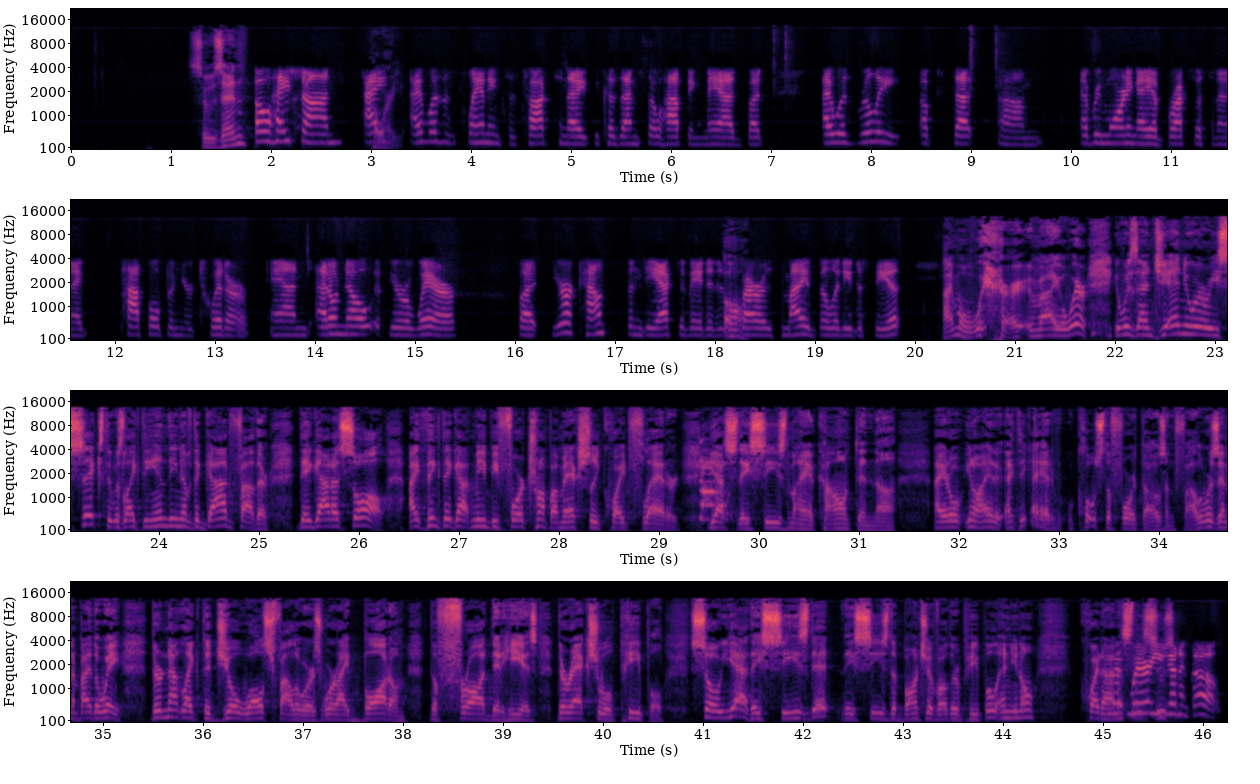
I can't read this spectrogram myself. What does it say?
Susan? Oh, hey, Sean. How I, are you? I wasn't planning to talk tonight because I'm so hopping mad, but I was really upset. Um, every morning I have breakfast and I pop open your Twitter, and I don't know if you're aware, but your account's been deactivated as Oh. far as my ability to see it. I'm aware. Am I aware? It was on January 6th. It was like the ending of The Godfather. They got us all. I think they got me before Trump. I'm actually quite flattered. Yes, they seized my account, and uh, I had, you know, I, had, I think I had close to 4,000 followers. And by the way, they're not like the Joe Walsh followers where I bought them, the fraud that he is. They're actual people. So yeah, they seized it. They seized a bunch of other people, and you know, quite honestly, where are you going to go?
